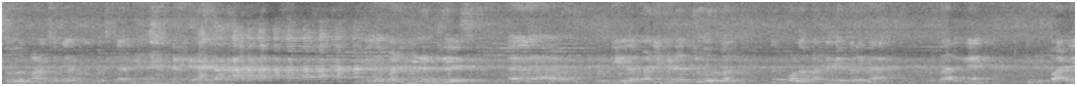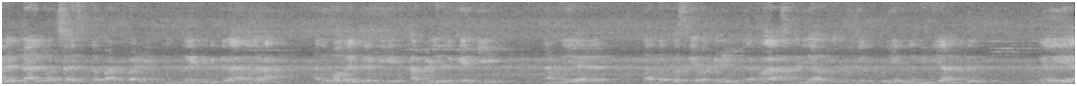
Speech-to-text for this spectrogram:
சிவபெருமான சொல்கிறேன் வச்சுட்டாங்க நீல மணிமிடத்து நீல மணிமிடத்து ஒருவன் இந்த போல மண்ணுகை பெறுவேன் பாருங்க இது பாடி ரெண்டாயிரம் வருஷம் ஆச்சு இந்த பாட்டு பாடி. இன்றைக்கு இருக்கிறாங்க அது போக இன்றைக்கு தமிழ் இருக்கைக்கு நம்முடைய அஹ், பத்மஸ்ரீ அவர்கள் கொடுத்திருக்கக்கூடிய இந்த நிதியானது உண்மையிலேயே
